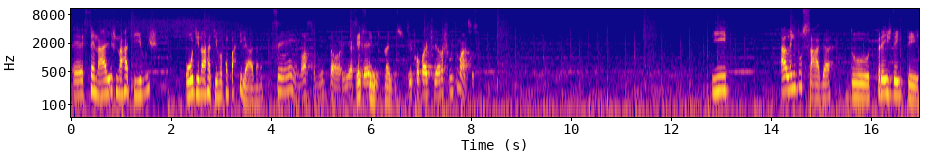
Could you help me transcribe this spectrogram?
é, cenários narrativos ou de narrativa compartilhada, né? Sim, nossa, muito da hora. E essa Perfeito ideia de, de compartilhar eu acho muito massa. Assim. E além do Saga, do 3DT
